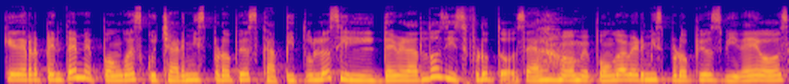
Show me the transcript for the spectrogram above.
que de repente me pongo a escuchar mis propios capítulos y de verdad los disfruto, o sea, o me pongo a ver mis propios videos,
